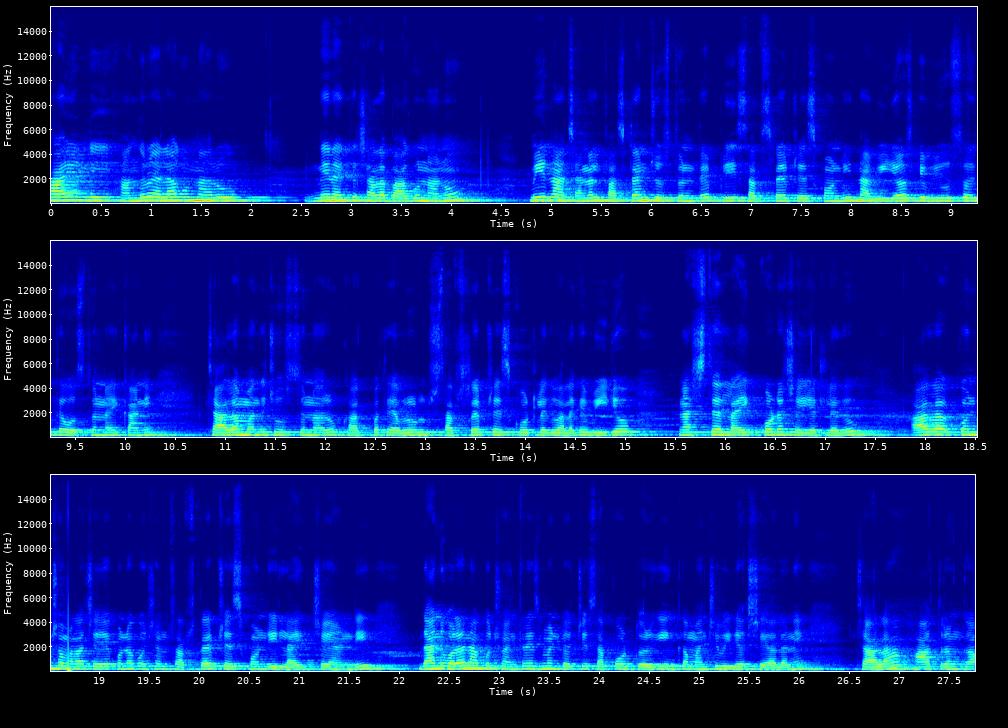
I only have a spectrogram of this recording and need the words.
హాయ్ అండి అందరూ ఎలాగున్నారు? నేనైతే చాలా బాగున్నాను. మీరు నా ఛానల్ ఫస్ట్ టైం చూస్తుంటే ప్లీజ్ సబ్స్క్రైబ్ చేసుకోండి. నా వీడియోస్కి వ్యూస్ అయితే వస్తున్నాయి కానీ చాలామంది చూస్తున్నారు. కాకపోతే ఎవరు సబ్స్క్రైబ్ చేసుకోవట్లేదు. అలాగే వీడియో నచ్చితే లైక్ కూడా చేయట్లేదు. అలా కొంచెం అలా చేయకుండా కొంచెం సబ్స్క్రైబ్ చేసుకోండి లైక్ చేయండి. దానివల్ల నాకు కొంచెం ఎంకరేజ్మెంట్ వచ్చి సపోర్ట్ దొరికి ఇంకా మంచి వీడియోస్ చేయాలని చాలా ఆత్రంగా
